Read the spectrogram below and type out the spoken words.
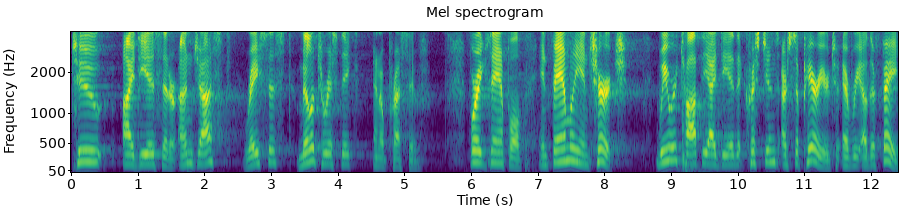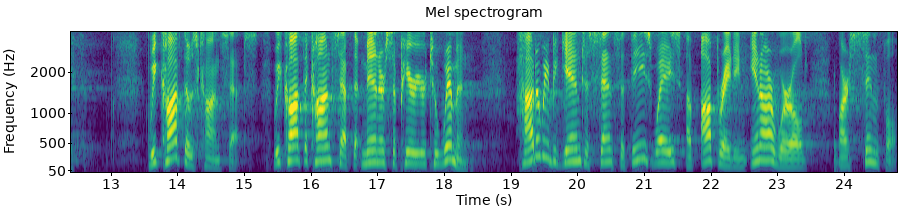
to ideas that are unjust, racist, militaristic, and oppressive? For example, in family and church, we were taught the idea that Christians are superior to every other faith. We caught those concepts. We caught the concept that men are superior to women. How do we begin to sense that these ways of operating in our world are sinful?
